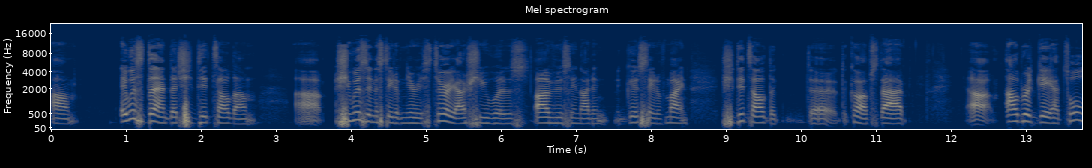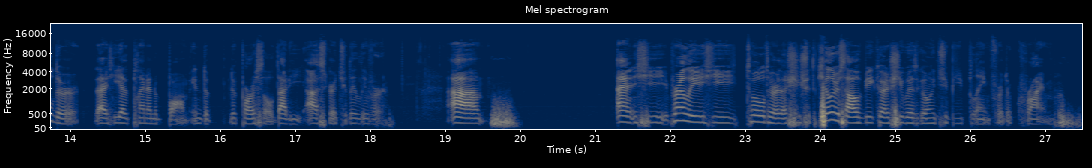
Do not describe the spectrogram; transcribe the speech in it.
Um, it was then that she did tell them uh, she was in a state of near hysteria. She was obviously not in a good state of mind. She did tell the the, the cops that uh, Albert Guay had told her that he had planted a bomb in the, the parcel that he asked her to deliver. Um, and he apparently he told her that she should kill herself because she was going to be blamed for the crime.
